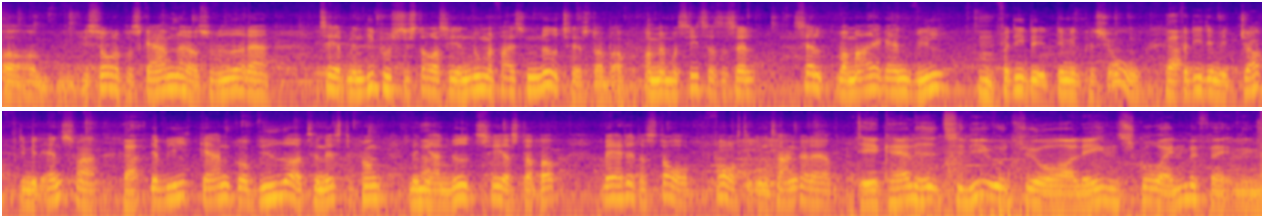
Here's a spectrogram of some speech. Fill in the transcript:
og, og vi så det på skærmene og så videre der, til at man lige pludselig står og siger, at nu er man faktisk nødt til at stoppe op. Og man må sige til sig selv, selv hvor meget jeg gerne vil, hmm. fordi det, det er min passion, Ja. fordi det er mit job, det er mit ansvar. Ja. Jeg vil gerne gå videre til næste punkt, men Ja. jeg er nødt til at stoppe op. Hvad er det, der står forrest i dine tanker der? Det er kærlighed til livet jo, og lægens gode anbefaling.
